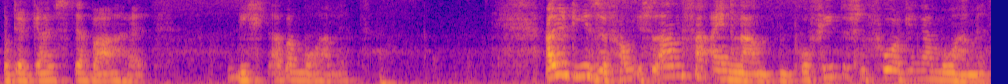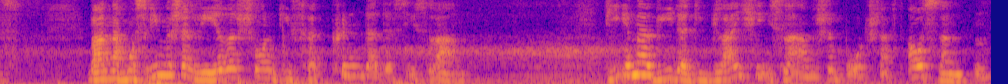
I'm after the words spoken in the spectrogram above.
und der Geist der Wahrheit, nicht aber Mohammed. All diese vom Islam vereinnahmten prophetischen Vorgänger Mohammeds waren nach muslimischer Lehre schon die Verkünder des Islam, die immer wieder die gleiche islamische Botschaft aussandten,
